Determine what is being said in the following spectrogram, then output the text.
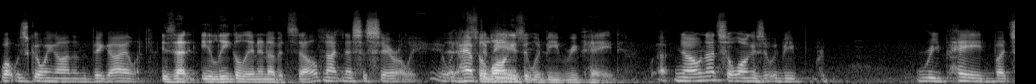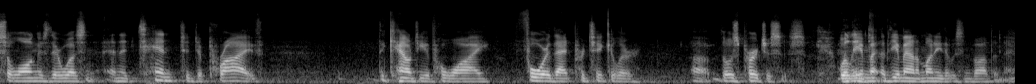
what was going on in the Big Island. Is that illegal in and of itself? Not necessarily. It would have so to long be, as it would be repaid. uh, no, not so long as it would be re- repaid, but so long as there wasn't an intent to deprive the county of Hawaii for that particular uh, those purchases. Well, the, amo- the amount of money that was involved in that.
